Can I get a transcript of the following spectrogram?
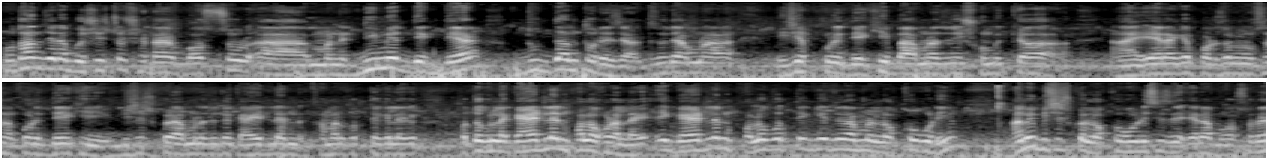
প্রধান যেটা বৈশিষ্ট্য সেটা বছর মানে ডিমের দিক দিয়ে দুর্দান্ত রেজাল্ট যদি আমরা হিসেব করে দেখি বা আমরা যদি সমীক্ষা এর আগে পর্যালোচনা করে দেখি, বিশেষ করে আমরা যদি গাইডলাইন খামার করতে গেলে কতগুলো গাইডলাইন ফলো করা লাগে, এই গাইডলাইন ফলো করতে গিয়ে যদি আমরা লক্ষ্য করি, আমি বিশেষ করে লক্ষ্য করেছি যে এরা বছরে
